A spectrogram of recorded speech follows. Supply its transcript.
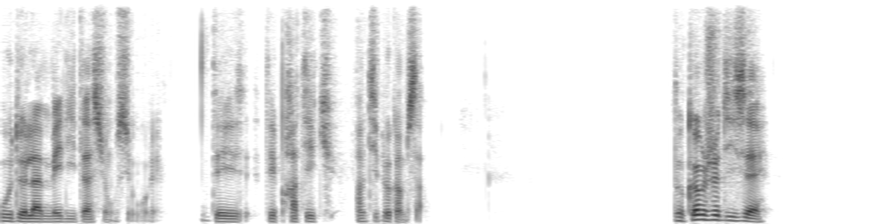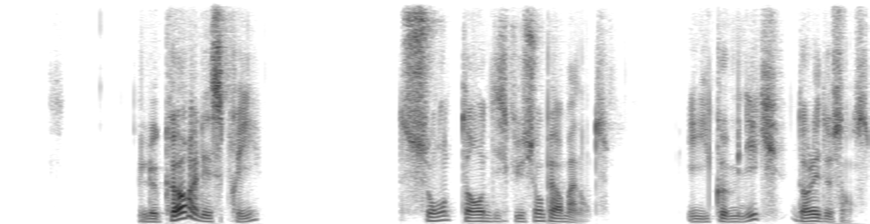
ou de la méditation, si vous voulez. Des, des pratiques un petit peu comme ça. Donc comme je disais, le corps et l'esprit sont en discussion permanente. Ils communiquent dans les deux sens.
